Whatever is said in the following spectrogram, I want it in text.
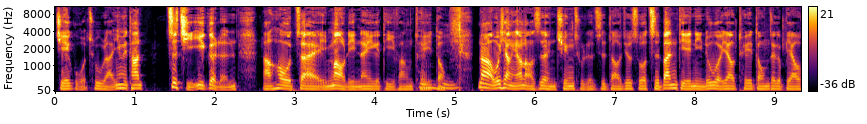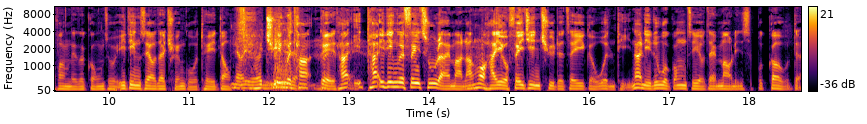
结果出来，因为他。自己一个人，然后在茂林那一个地方推动。那我想杨老师很清楚的知道，就是说紫斑蝶，你如果要推动这个标方的这个工作，一定是要在全国推动，因为它对它它一定会飞出来嘛，然后还有飞进去的这一个问题。那你如果光只有在茂林是不够的，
